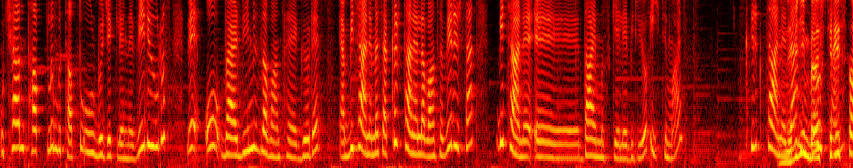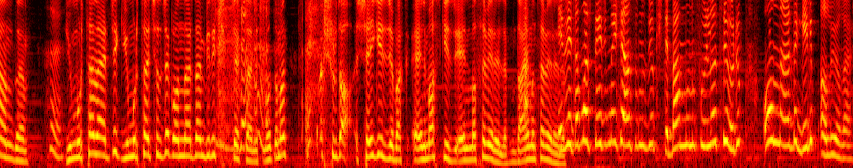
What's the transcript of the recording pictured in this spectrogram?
uçan tatlı mı tatlı uğur böceklerine veriyoruz ve o verdiğimiz lavantaya göre yani bir tane mesela 40 tane lavanta verirsen bir tane e, diamond gelebiliyor ihtimal. 40 taneden ne bileyim ben dört şey tane- sandım. Hı. Yumurta verecek, yumurta açılacak onlardan biri çıkacak zannettim. O zaman bak şurada şey geziyor bak elmas geziyor. Elmasa verelim. Diamond'a verelim. Evet ama seçme şansımız yok işte. Ben bunu fırlatıyorum. Onlar da gelip alıyorlar.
